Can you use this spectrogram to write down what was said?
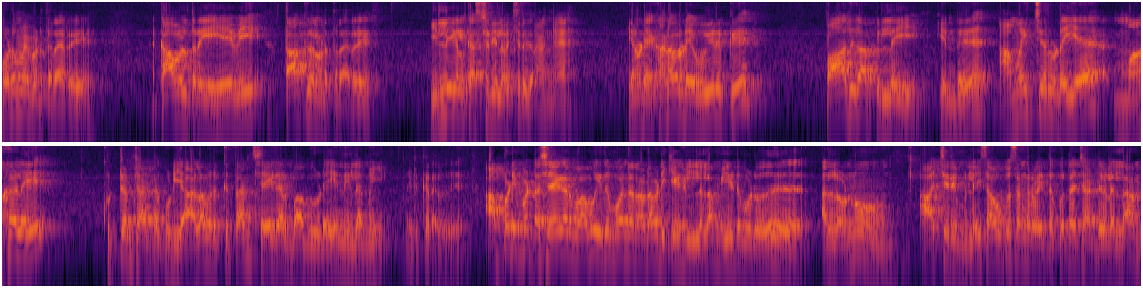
கொடுமைப்படுத்துகிறாரு காவல்துறையை ஏவி தாக்குதல் நடத்துகிறாரு இல்லீகல் கஸ்டடியில் வச்சுருக்கிறாங்க. என்னுடைய கணவருடைய உயிருக்கு பாதுகாப்பில்லை என்று அமைச்சருடைய மகளே குற்றம் சாட்டக்கூடிய அளவிற்கு தான் சேகர் பாபுவுடைய நிலைமை இருக்கிறது. அப்படிப்பட்ட சேகர் பாபு இது போன்ற நடவடிக்கைகளில் எல்லாம் ஈடுபடுவது அதில் ஒன்றும் ஆச்சரியமில்லை. சவுக்கு சங்கர் வைத்த குற்றச்சாட்டுகள் எல்லாம்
